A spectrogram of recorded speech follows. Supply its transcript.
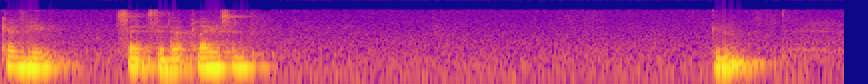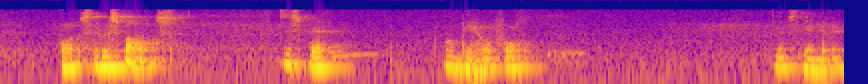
can be sensed in that place and you know what's the response this bit will be helpful that's the end of it.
